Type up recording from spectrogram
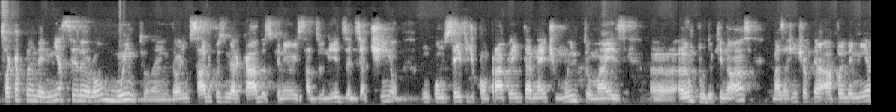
Só que a pandemia acelerou muito, né? Então a gente sabe que os mercados, que nem os Estados Unidos, eles já tinham um conceito de comprar pela internet muito mais uh, amplo do que nós, mas a gente a pandemia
